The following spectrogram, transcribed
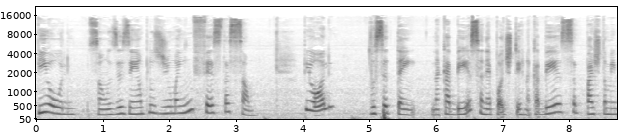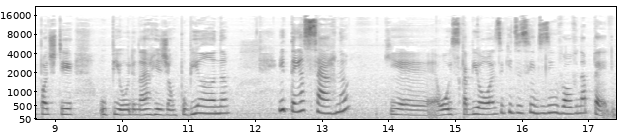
piolho. São os exemplos de uma infestação. Piolho, você tem na cabeça, né? Pode ter na cabeça, mas também pode ter o piolho na região pubiana. E tem a sarna, que é ou escabiose, que se desenvolve na pele.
